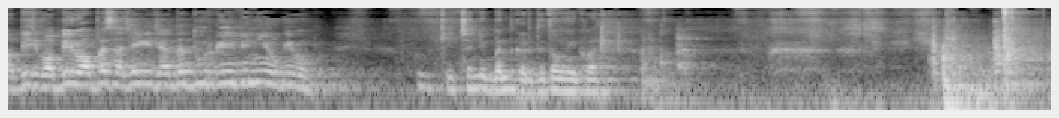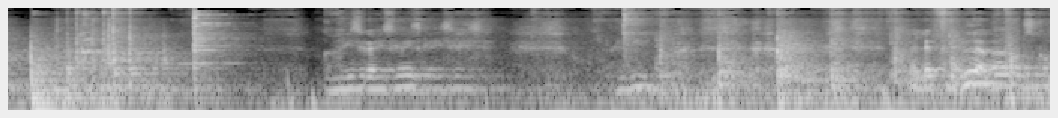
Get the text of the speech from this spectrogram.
अभी अभी वापस आ जाएगी, ज़्यादा दूर गई भी नहीं होगी वो। किचन ही बंद कर देता हूँ एक बार। Guys guys guys guys guys पहले फ़ोन लगा उसको।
